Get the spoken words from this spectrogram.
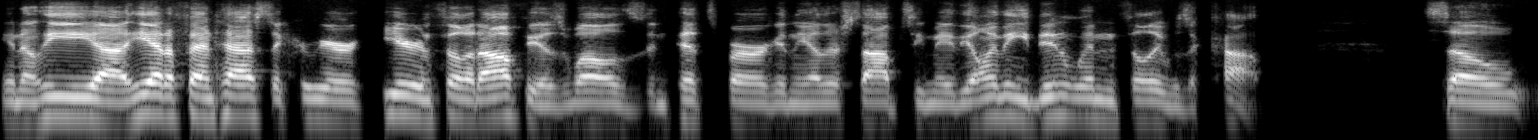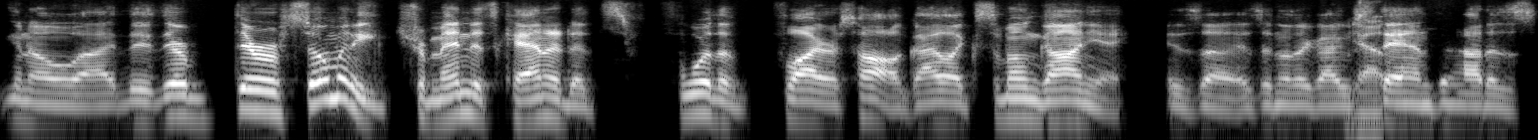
You know, he uh, he had a fantastic career here in Philadelphia as well as in Pittsburgh and the other stops he made. The only thing he didn't win in Philly was a cup. So you know, uh, there, there there are so many tremendous candidates for the Flyers Hall. A guy like Simon Gagne is uh, is another guy who yep. stands out as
